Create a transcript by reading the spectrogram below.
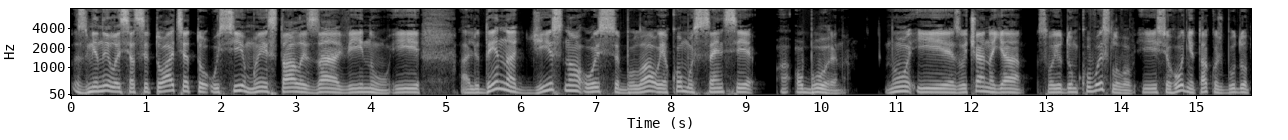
змінилася ситуація, то усі ми стали за війну. І людина дійсно ось була у якомусь сенсі обурена. Ну і, звичайно, я свою думку висловив, і сьогодні також буду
